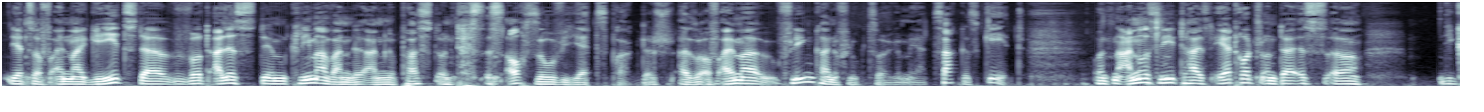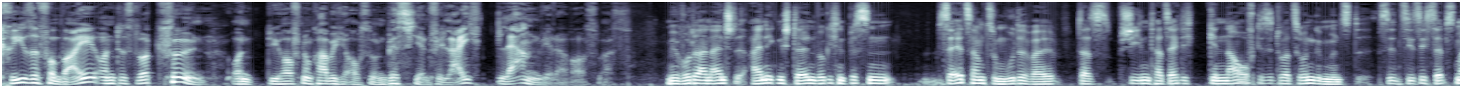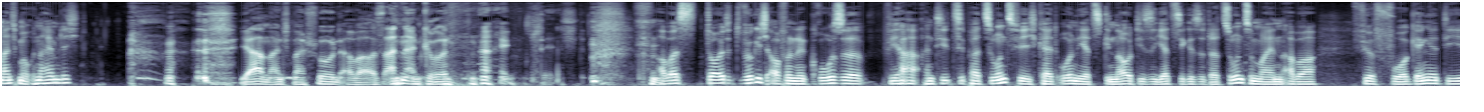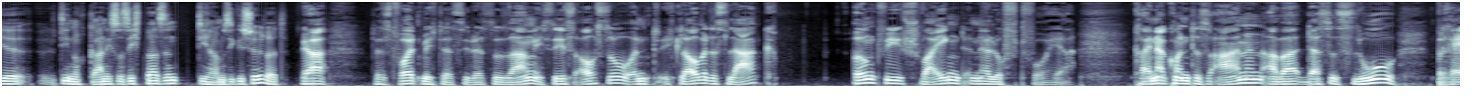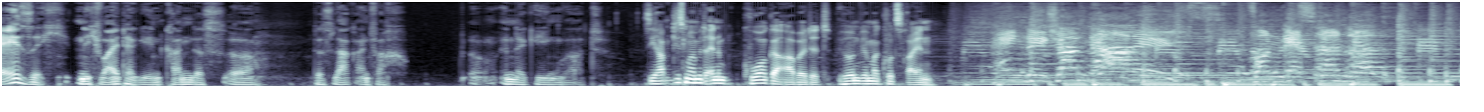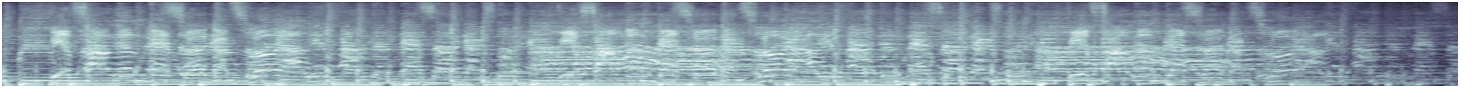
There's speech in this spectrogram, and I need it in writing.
jetzt auf einmal geht, da wird alles dem Klimawandel angepasst und das ist auch so wie jetzt praktisch. Also auf einmal fliegen keine Flugzeuge mehr. Zack, es geht. Und ein anderes Lied heißt Erdrutsch und da ist äh, die Krise vorbei und es wird schön. Und die Hoffnung habe ich auch so ein bisschen. Vielleicht lernen wir daraus was. Mir wurde an einigen Stellen wirklich ein bisschen seltsam zumute, weil das schien tatsächlich genau auf die Situation gemünzt. Sind Sie sich selbst manchmal unheimlich? ja, manchmal schon, aber aus anderen Gründen eigentlich. Aber es deutet wirklich auf eine große ja, Antizipationsfähigkeit, ohne jetzt genau diese jetzige Situation zu meinen, aber für Vorgänge, die, die noch gar nicht so sichtbar sind, die haben Sie geschildert. Ja, das freut mich, dass Sie das so sagen. Ich sehe es auch so und ich glaube, das lag irgendwie schweigend in der Luft vorher. Keiner konnte es ahnen, aber dass es so bräsig nicht weitergehen kann, das, äh, das lag einfach äh, in der Gegenwart. Sie haben diesmal mit einem Chor gearbeitet. Hören wir mal kurz rein. Häng dich an gar nichts von gestern an. Wir fangen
